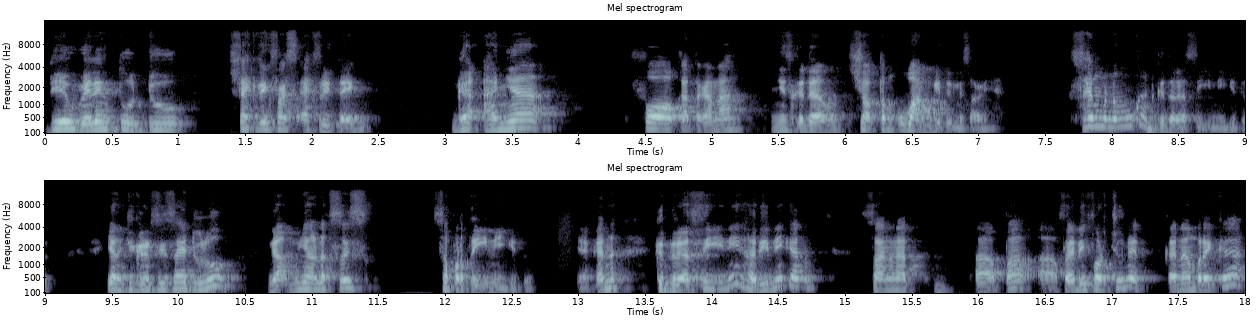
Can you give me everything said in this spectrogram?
dia willing to do sacrifice everything, nggak hanya for katakanlah hanya sekedar short term uang gitu misalnya. Saya menemukan generasi ini gitu. Yang di generasi saya dulu nggak punya luxury seperti ini gitu. Ya karena generasi ini hari ini kan sangat apa uh, very fortunate karena mereka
